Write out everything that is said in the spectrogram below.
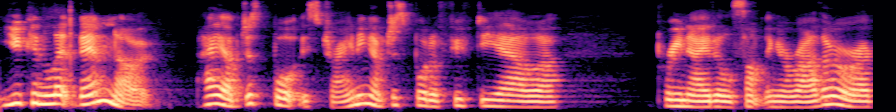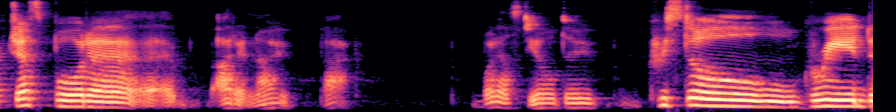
you can let them know, hey, I've just bought this training. I've just bought a 50 hour prenatal something or other, or I've just bought a, I don't know, what else do you all do? Crystal grid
